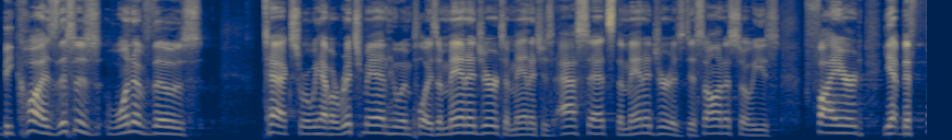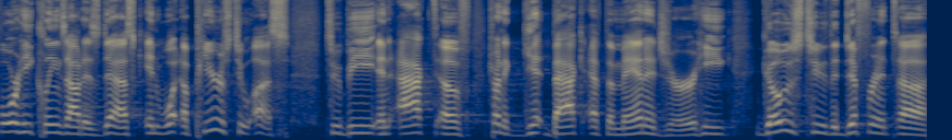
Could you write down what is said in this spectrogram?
Because this is one of those text where we have a rich man who employs a manager to manage his assets. The manager is dishonest, so he's fired. Yet before he cleans out his desk, in what appears to us to be an act of trying to get back at the manager, he goes to the different uh,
